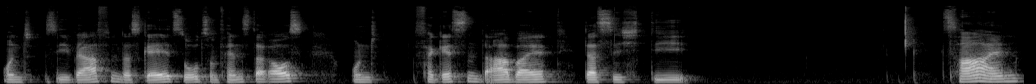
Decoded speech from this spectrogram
Und sie werfen das Geld so zum Fenster raus und vergessen dabei, dass sich die Zahlen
